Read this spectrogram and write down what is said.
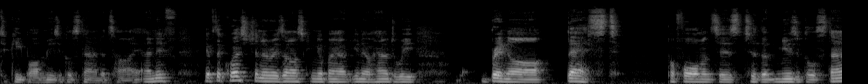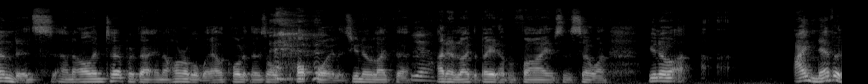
to keep our musical standards high. And if if the questioner is asking about you know how do we bring our best performances to the musical standards, and I'll interpret that in a horrible way. I'll call it those old pot boilers, you know, like the yeah. I don't know, like the Beethoven fives and so on. You know, I never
